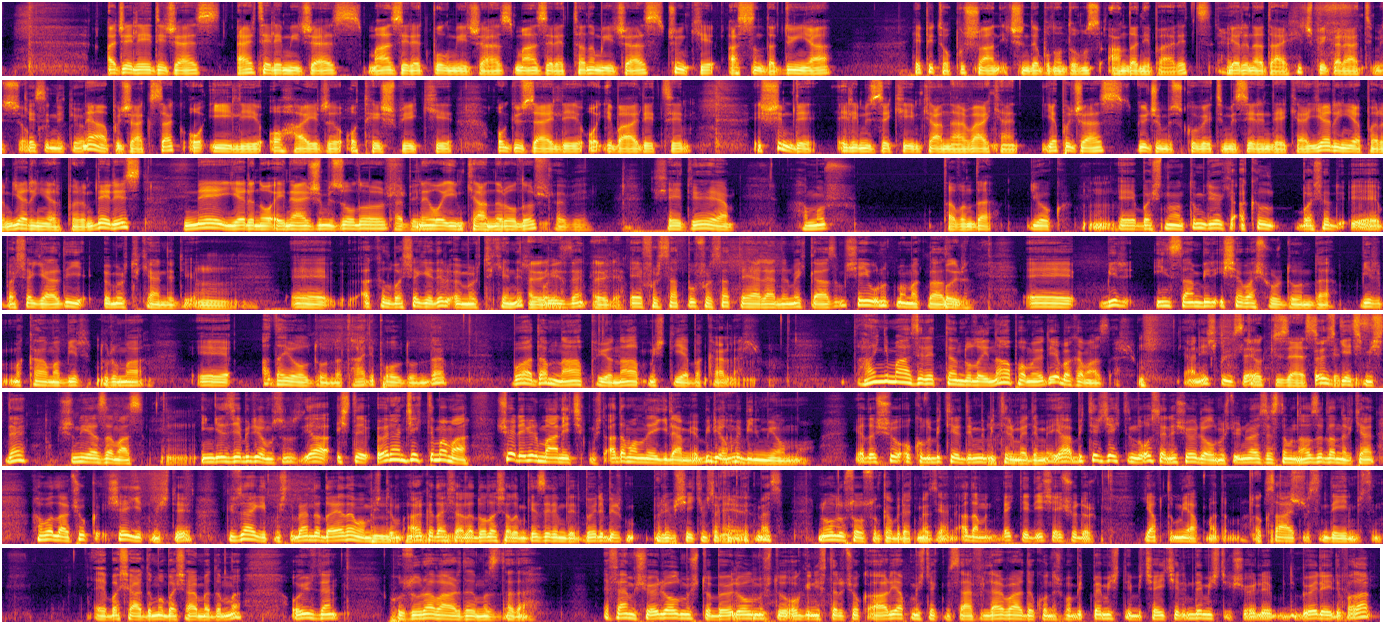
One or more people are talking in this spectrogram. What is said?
acele edeceğiz, ertelemeyeceğiz, mazeret bulmayacağız, mazeret tanımayacağız. Çünkü aslında dünya hepi topu şu an içinde bulunduğumuz andan ibaret. Evet. Yarına dair hiçbir garantimiz yok. Kesinlikle yok. Ne yapacaksak o iyiliği, o hayrı, o teşviki, o güzelliği, o ibadeti e şimdi elimizdeki imkanlar varken yapacağız. Gücümüz, kuvvetimiz yerindeyken yarın yaparım, yarın yaparım deriz. Ne yarın o enerjimiz olur, Tabii. ne o imkanlar olur. Tabii. Şey diyor ya hamur tavında yok. Hmm. E, başını unuttum diyor ki akıl başa e, başa geldi ömür tükendi diyor. Hmm. E, akıl başa gelir ömür tükenir. Öyle, o yüzden öyle. E, fırsat bu fırsat değerlendirmek lazım. Şeyi unutmamak lazım. Buyurun. E, bir insan bir işe başvurduğunda, bir makama, bir duruma e, aday olduğunda, talip olduğunda bu adam ne yapıyor, ne yapmış diye bakarlar. Hangi mazeretten dolayı ne yapamıyor diye bakamazlar. Yani hiç kimse Çok güzel öz geçmişte şunu yazamaz. Hmm. İngilizce biliyor musunuz? Ya işte öğrenecektim ama şöyle bir mani çıkmıştı. Adam onunla ilgilenmiyor. Biliyor mu bilmiyor mu? Ya da şu okulu bitirdim mi bitirmedim mi? Ya bitirecektin de o sene şöyle olmuştu. Üniversite sınavına hazırlanırken havalar çok şey gitmişti. Güzel gitmişti. Ben de dayanamamıştım. Arkadaşlarla dolaşalım, gezelim dedi. Böyle bir böyle bir şey kimse kabul evet. etmez. Ne olursa olsun kabul etmez yani. Adamın beklediği şey şudur. Yaptım mı yapmadım mı? Sahip misin değil misin? Ee, başardım mı başarmadım mı? O yüzden huzura vardığımızda da Efendim şöyle olmuştu, böyle olmuştu. O gün iftarı çok ağır yapmıştık. Misafirler vardı, konuşma bitmemişti. Bir çay içelim demiştik. Şöyle böyleydi falan.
